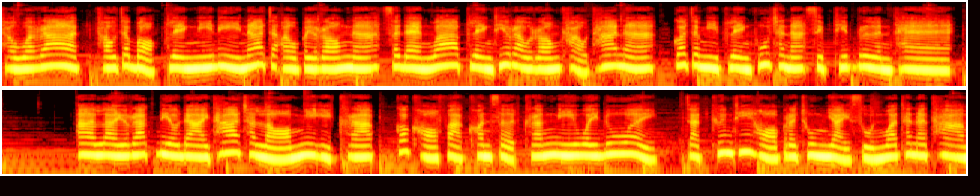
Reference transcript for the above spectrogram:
ชาวราช เขาจะบอกเพลงนี้ดีน่าจะเอาไปร้องนะ แสดงว่าเพลงที่เราร้องข่าวท่านะ ก็จะมีเพลงผู้ชนะสิบทิศเรือนแพ อาลัยรักเดียวดายท่าฉลอมมีอีกครับ ก็ขอฝากคอนเสิร์ตครั้งนี้ไว้ด้วย จัดขึ้นที่หอประชุมใหญ่ศูนย์วัฒนธรรม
